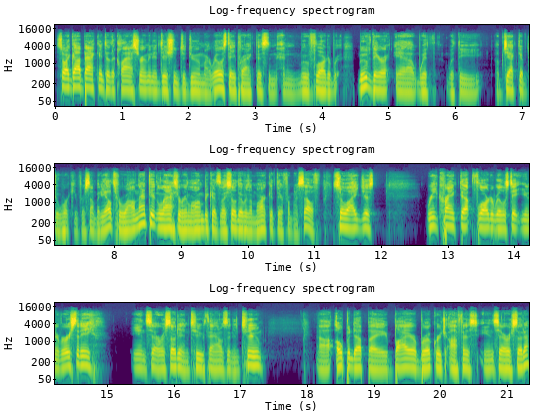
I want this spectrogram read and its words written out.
So I got back into the classroom in addition to doing my real estate practice and, and moved Florida, moved there uh, with with the objective to working for somebody else for a while. And that didn't last very long because I saw there was a market there for myself. So I just recranked up Florida Real Estate University in Sarasota in 2002. Uh, opened up a buyer brokerage office in Sarasota.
